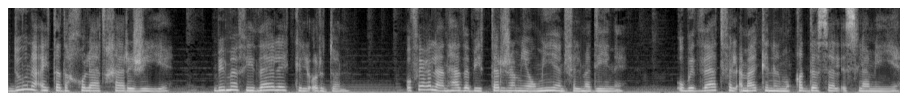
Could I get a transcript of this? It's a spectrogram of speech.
دون أي تدخلات خارجية بما في ذلك الأردن. وفعلا هذا بيترجم يوميا في المدينة وبالذات في الأماكن المقدسة الإسلامية.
